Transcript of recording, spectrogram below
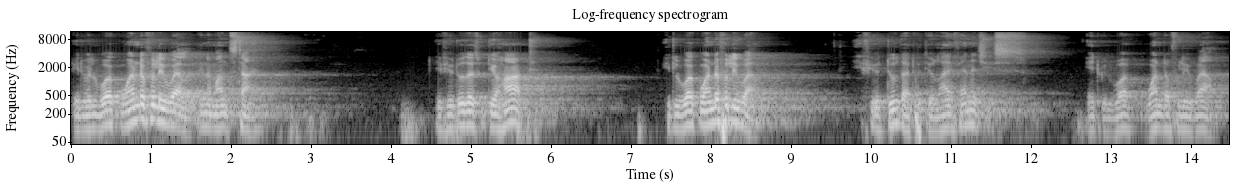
it will work wonderfully well in a month's time. If you do this with your heart, it'll work wonderfully well. If you do that with your life energies, it will work wonderfully well.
